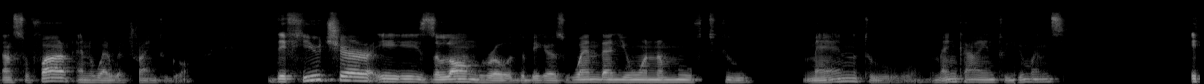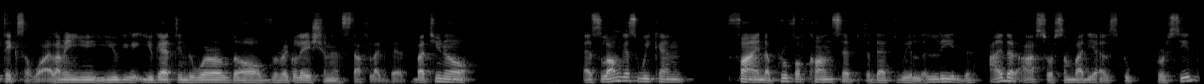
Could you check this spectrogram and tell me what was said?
done so far and where we're trying to go. The future is a long road because when then you want to move to man, to mankind, to humans, it takes a while. I mean, you, you you get in the world of regulation and stuff like that. But you know, as long as we can find a proof of concept that will lead either us or somebody else to proceed,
